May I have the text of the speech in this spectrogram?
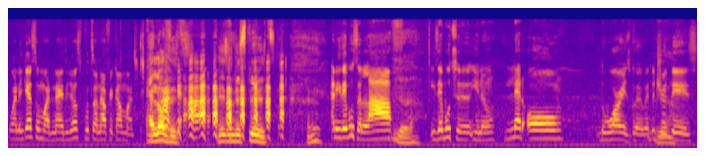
"When he gets home at night, he just puts on African magic." I love it. He's in the spirit. and he's able to laugh. Yeah. He's able to, you know, let all the worries go away. The truth Yeah. is,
